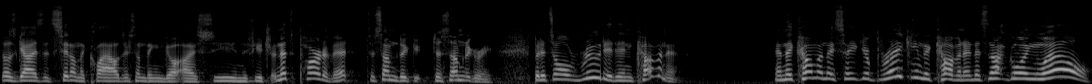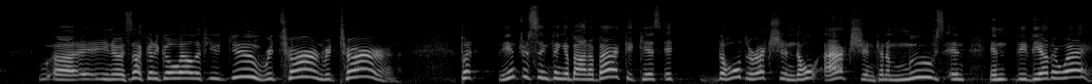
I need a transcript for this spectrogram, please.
those guys that sit on the clouds or something and go, I see in the future. And that's part of it to some, deg- to some degree. But it's all rooted in covenant. And they come and they say, You're breaking the covenant. It's not going well. Uh, you know, it's not going to go well if you do. Return, return. But the interesting thing about Habakkuk is it, the whole direction, the whole action kind of moves in, in the, the other way.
